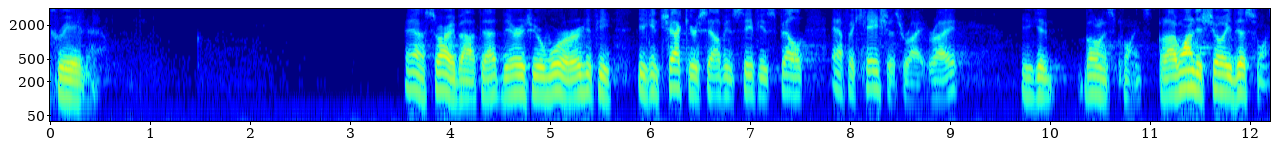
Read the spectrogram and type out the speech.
creator. Yeah, sorry about that. There's your word. If you, you can check yourself and see if you spelled efficacious right, right? You get bonus points. But I wanted to show you this one.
